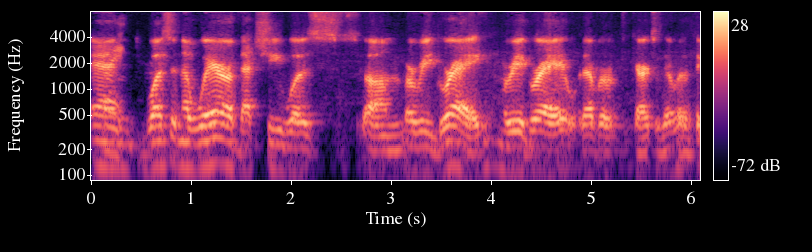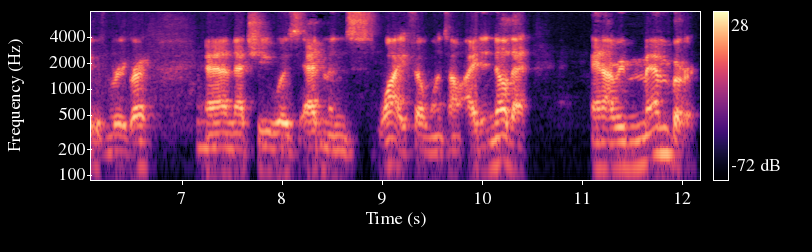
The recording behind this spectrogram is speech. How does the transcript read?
and Right. wasn't aware that she was um, Marie Grey, Maria Grey, whatever the character there was. I think it was Marie Grey, Mhm. and that she was Edmund's wife at one time. I didn't know that. And I remember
